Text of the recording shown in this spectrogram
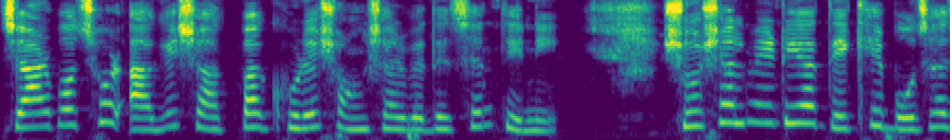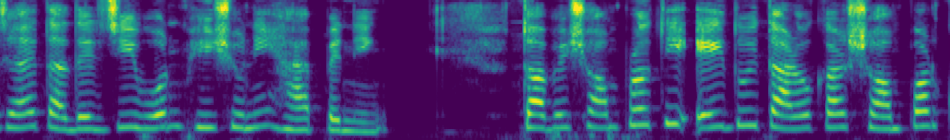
চার বছর আগে সাত পাক ঘুরে সংসার বেঁধেছেন তিনি। সোশ্যাল মিডিয়া দেখে বোঝা যায় তাদের জীবন ভীষণই হ্যাপেনিং তবে সম্প্রতি এই দুই তারকার সম্পর্ক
